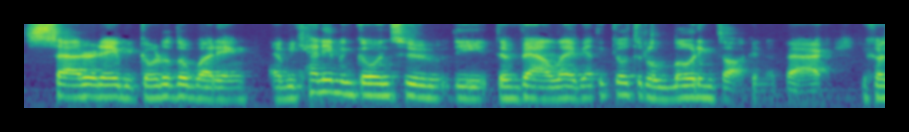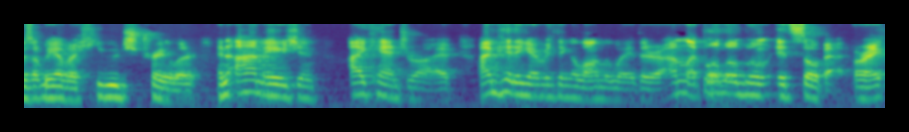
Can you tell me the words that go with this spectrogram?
Saturday we go to the wedding and we can't even go into the, the valet. We have to go to the loading dock in the back because we have a huge trailer. And I'm Asian. I can't drive. I'm hitting everything along the way there. I'm like boom, boom, boom. It's so bad. All right.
